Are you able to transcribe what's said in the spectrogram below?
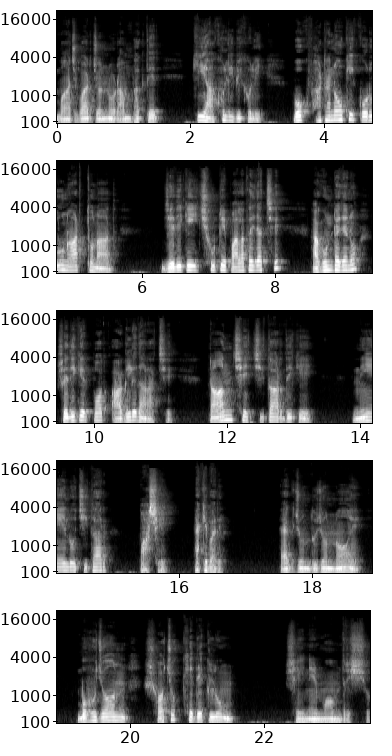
বাঁচবার জন্য রামভক্তের কি আকুলি বিকুলি, বুক ফাটানো কি করুণ আর্তনাদ। যেদিকেই ছুটে পালাতে যাচ্ছে, আগুনটা যেন সেদিকের পথ আগলে দাঁড়াচ্ছে। টানছে চিতার দিকে, নিয়ে এলো চিতার পাশে, একেবারে। একজন দুজন নয়, বহুজন সচক্ষে দেখলুম সেই নির্মম দৃশ্য।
